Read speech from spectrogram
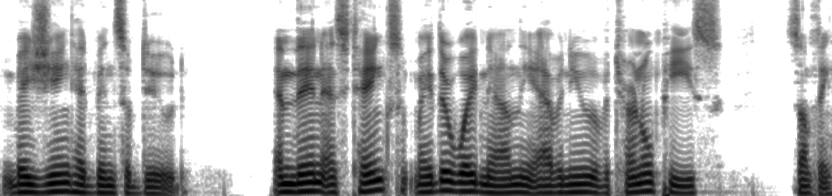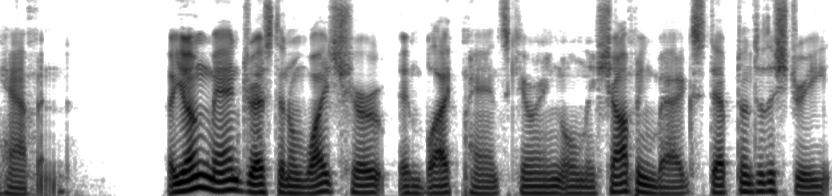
Beijing had been subdued. And then, as tanks made their way down the Avenue of Eternal Peace, something happened. A young man dressed in a white shirt and black pants carrying only shopping bags stepped onto the street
